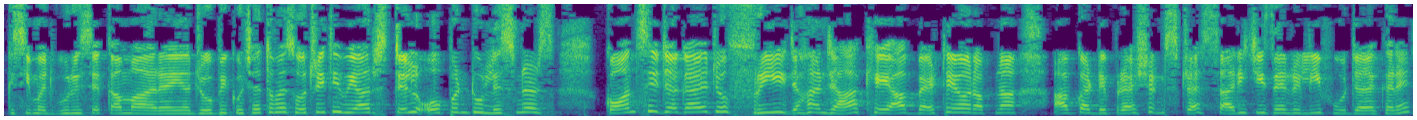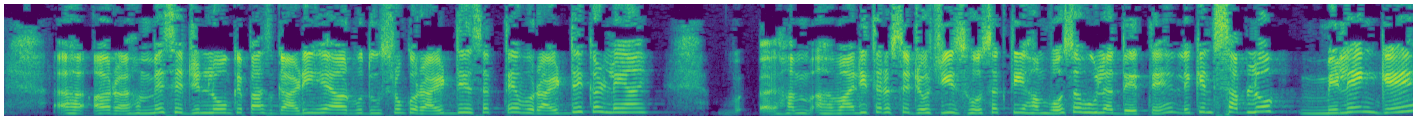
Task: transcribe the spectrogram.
کسی مجبوری سے کم آ رہے ہیں یا جو بھی کچھ ہے، تو میں سوچ رہی تھی we are still open to listeners کون سی جگہ ہے جو فری جہاں جا کے آپ بیٹھے اور اپنا، آپ کا ڈپریشن اسٹریس ساری چیزیں ریلیف ہو جایا کریں؟ اور ہم میں سے جن لوگوں کے پاس گاڑی ہے اور وہ دوسروں کو رائڈ دے سکتے ہیں، وہ رائڈ دے کر لے آئیں۔ ہم ہماری طرف سے جو چیز ہو سکتی ہے ہم وہ سہولت دیتے ہیں لیکن سب لوگ ملیں گے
